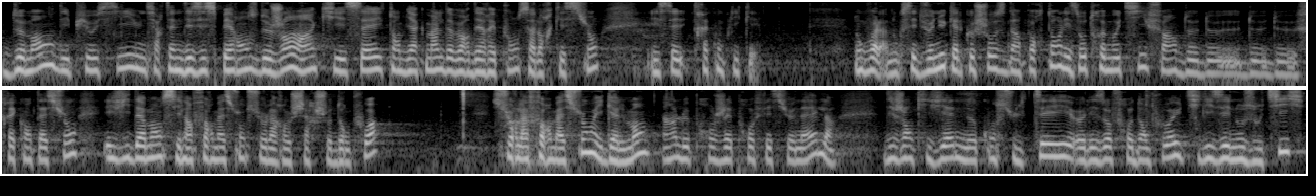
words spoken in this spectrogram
demande et puis aussi une certaine désespérance de gens hein, qui essayent tant bien que mal d'avoir des réponses à leurs questions et c'est très compliqué. Donc voilà, donc c'est devenu quelque chose d'important. Les autres motifs hein, de, de, fréquentation, évidemment, c'est l'information sur la recherche d'emploi, sur la formation également, le projet professionnel, des gens qui viennent consulter euh, les offres d'emploi, utiliser nos outils,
